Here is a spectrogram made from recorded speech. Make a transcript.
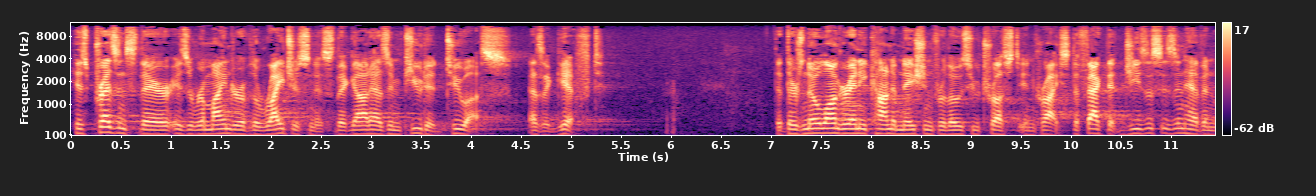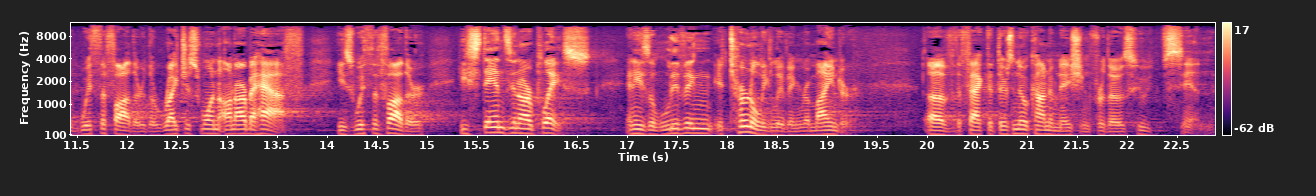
His presence there is a reminder of the righteousness that God has imputed to us as a gift. That there's no longer any condemnation for those who trust in Christ. The fact that Jesus is in heaven with the Father, the righteous one on our behalf, he's with the Father, he stands in our place, and he's a living, eternally living reminder of the fact that there's no condemnation for those who sin.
